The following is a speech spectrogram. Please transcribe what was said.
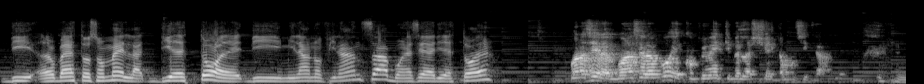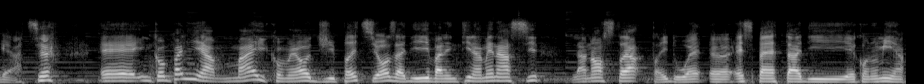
di Roberto Sommella, direttore di Milano Finanza. Buonasera direttore. Buonasera, buonasera a voi e complimenti per la scelta musicale. Grazie. E in compagnia mai come oggi preziosa di Valentina Menassi, la nostra tra i due eh, esperta di economia.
